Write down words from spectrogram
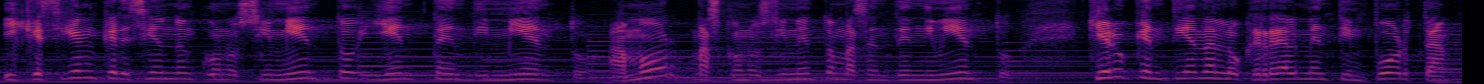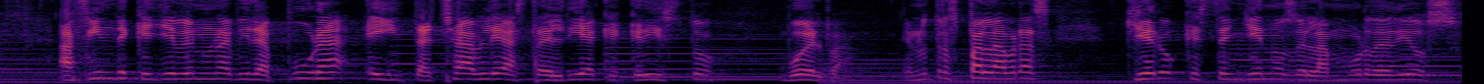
y que sigan creciendo en conocimiento y entendimiento. Amor más conocimiento más entendimiento. Quiero que entiendan lo que realmente importa a fin de que lleven una vida pura e intachable hasta el día que Cristo vuelva. En otras palabras, quiero que estén llenos del amor de Dios,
